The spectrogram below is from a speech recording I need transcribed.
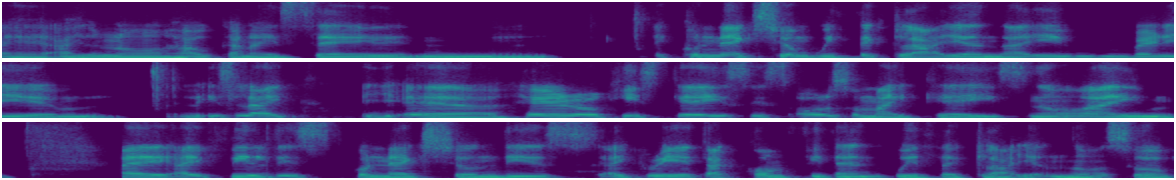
uh, I don't know how can I say um, a connection with the client. I'm very um, it's like uh, her or his case is also my case. No, I'm. I, I feel this connection, this I create a confidence with the client. No, so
